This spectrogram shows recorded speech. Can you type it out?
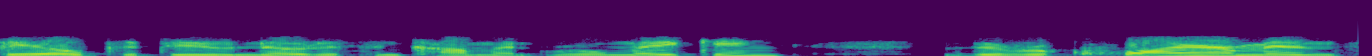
failed to do notice and comment rulemaking. The requirements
